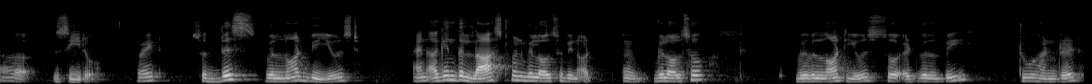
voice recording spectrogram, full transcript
uh, 0 right? So this will not be used. And again the last one will also be not uh, will also we will not use. So it will be 200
